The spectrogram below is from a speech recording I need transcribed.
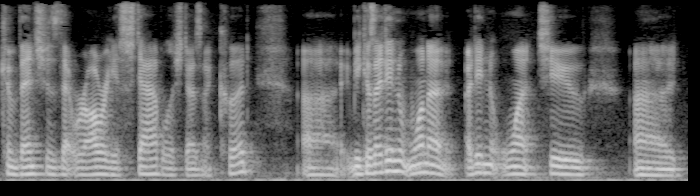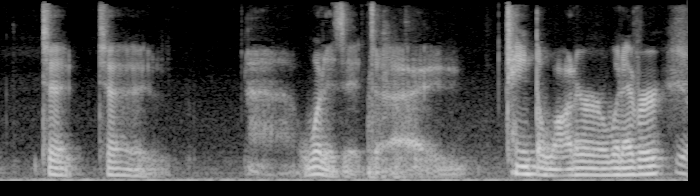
conventions that were already established as I could, uh, because I didn't want to. I didn't want to uh, to to uh, what is it? Uh, taint the water or whatever. Yeah.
